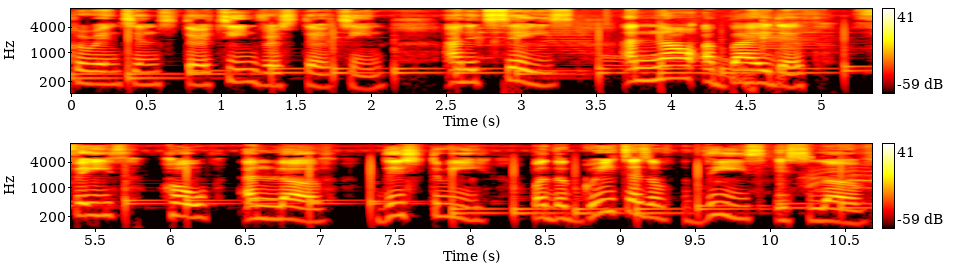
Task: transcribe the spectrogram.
Corinthians 13, verse 13. And it says, And now abideth faith, hope, and love, these three, but the greatest of these is love.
